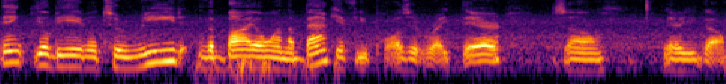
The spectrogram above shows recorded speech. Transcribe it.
think you'll be able to read the bio on the back if you pause it right there. So there you go.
